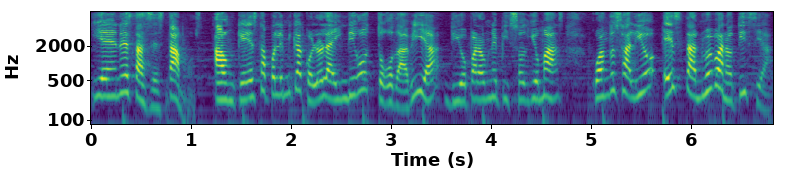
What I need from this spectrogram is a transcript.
Y en estas estamos. Aunque esta polémica con Lola Índigo todavía dio para un episodio más cuando salió esta nueva noticia.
